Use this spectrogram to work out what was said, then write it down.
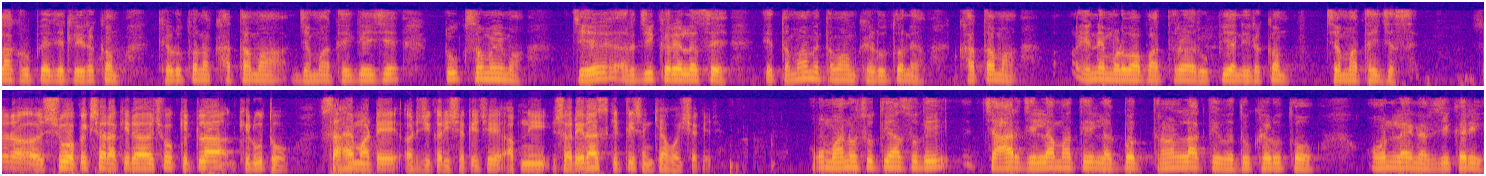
લાખ રૂપિયા જેટલી રકમ ખેડૂતોના ખાતામાં જમા થઈ ગઈ છે. ટૂંક સમયમાં જે અરજી કરેલ હશે એ તમામે તમામ ખેડૂતોને ખાતામાં એને મળવાપાત્ર રૂપિયાની રકમ જમા થઈ જશે. સર શું અપેક્ષા રાખી રહ્યા છો? કેટલા ખેડૂતો સહાય માટે અરજી કરી શકે છે? આપની સરેરાશ કેટલી સંખ્યા હોઈ શકે છે? હું માનું છું ત્યાં સુધી ચાર જિલ્લામાંથી લગભગ ત્રણ લાખથી વધુ ખેડૂતો ઓનલાઈન અરજી કરી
